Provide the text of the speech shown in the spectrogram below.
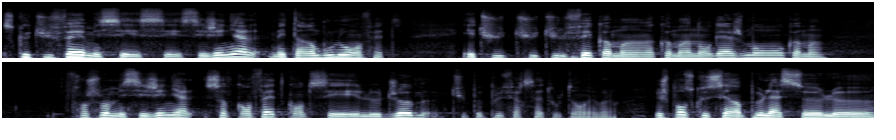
ce que tu fais, mais c'est génial, mais tu as un boulot en fait. Et tu, tu- tu le fais comme un, comme un engagement, comme un. Franchement, mais c'est génial. Sauf qu'en fait, quand c'est le job, tu peux plus faire ça tout le temps. Et, voilà. et je pense que c'est un peu la seule. euh,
